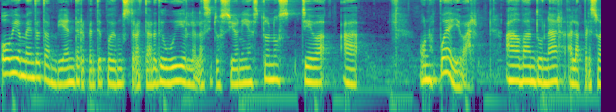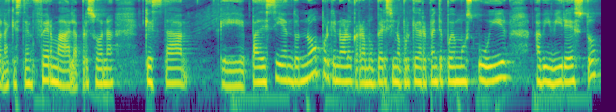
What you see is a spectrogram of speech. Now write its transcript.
Obviamente también de repente podemos tratar de huirle a la situación y esto nos lleva a, o nos puede llevar a abandonar a la persona que está enferma, a la persona que está eh, padeciendo, no porque no lo querramos ver, sino porque de repente podemos huir a vivir esto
